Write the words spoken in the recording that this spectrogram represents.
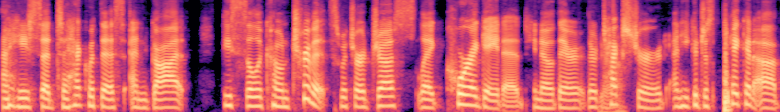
And he said, to heck with this, and got these silicone trivets which are just like corrugated you know they're they're yeah. textured and he could just pick it up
